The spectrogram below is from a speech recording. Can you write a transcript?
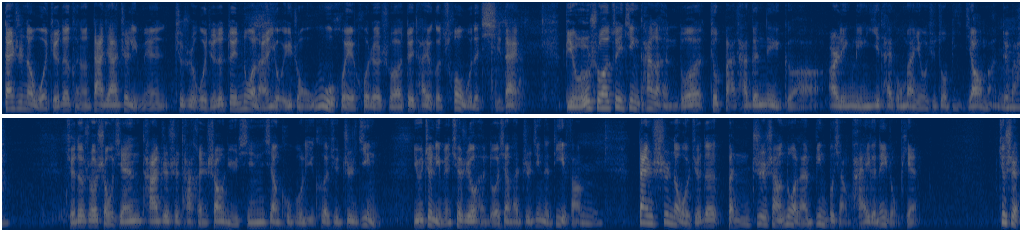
但是呢，我觉得可能大家这里面就是我觉得对诺兰有一种误会，或者说对他有个错误的期待。比如说最近看了很多，就把它跟那个二零零一太空漫游去做比较嘛，对吧？觉得说，首先他这是他很少女心，向库布里克去致敬，因为这里面确实有很多向他致敬的地方。但是呢，我觉得本质上诺兰并不想拍一个那种片，就是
